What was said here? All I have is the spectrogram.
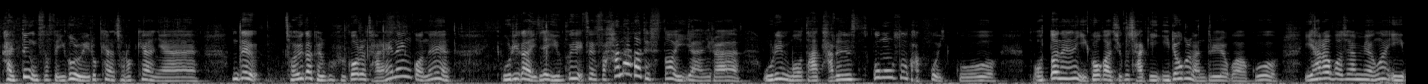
갈등이 있었어요. 이걸 왜 이렇게 하냐 저렇게 하냐. 근데 저희가 결국 그거를 잘 해낸 거는 우리가 이제 이국에서 하나가 됐어 이게 아니라 우린 뭐 다 다른 꽁수 갖고 있고 어떤 애는 이거 가지고 자기 이력을 만들려고 하고 이 할아버지 한 명은 이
